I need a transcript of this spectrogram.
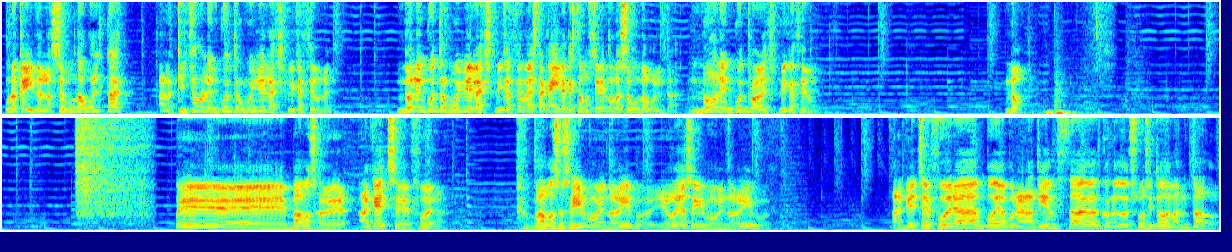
Una caída en la segunda vuelta a la que yo no le encuentro muy bien la explicación, ¿eh? No le encuentro muy bien la explicación a esta caída que estamos teniendo en la segunda vuelta. No le encuentro la explicación. No. Pues... Vamos a ver. Akeche, fuera. Vamos a seguir moviendo el equipo. Yo voy a seguir moviendo el equipo. Akeche fuera. Voy a poner a Tienza con el expósito adelantado.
